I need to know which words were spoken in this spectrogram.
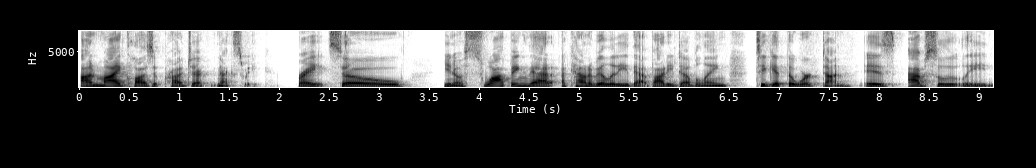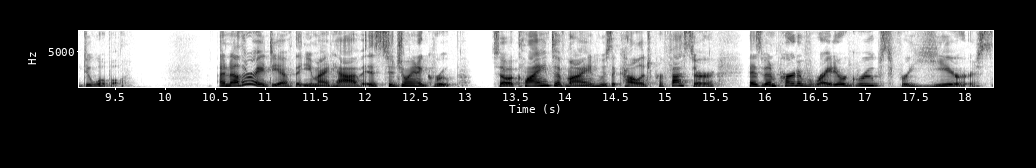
on my closet project next week right? So, you know, swapping that accountability, that body doubling to get the work done is absolutely doable. Another idea that you might have is to join a group. So, a client of mine who's a college professor has been part of writer groups for years.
